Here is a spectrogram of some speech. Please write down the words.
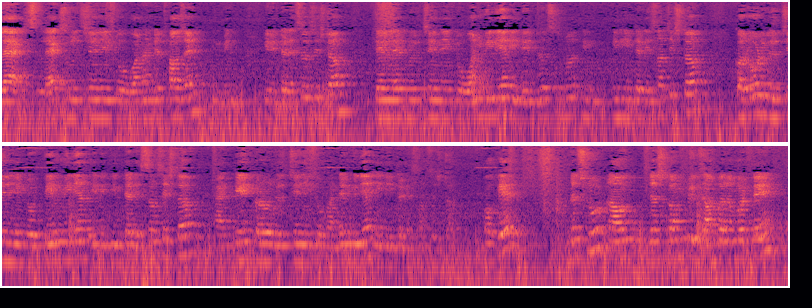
lakhs. Lakhs will change into 100,000 in, in international system. 10 lakh will change into 1 million in, in, in international system. Crore will change into 10 million in international system and 10 crore will change into 100 million in international system. Okay? True. Now just come to example number 10.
